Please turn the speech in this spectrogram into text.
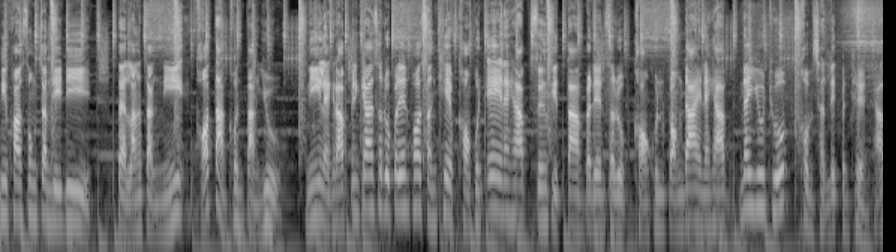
มีความทรงจำดีๆ แต่หลังจากนี้ขอต่างคนต่างอยู่ นี่แหละครับ เป็นการสรุปประเด็นพอสังเขปของคุณเอนะครับ ซึ่งติดตามประเด็นสรุปของคุณฟรองก์ได้นะครับ ใน YouTube คมชันลึกบันเทิงครับ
